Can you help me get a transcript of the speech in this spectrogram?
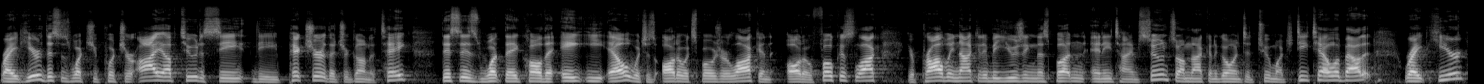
right here. This is what you put your eye up to to see the picture that you're going to take. This is what they call the AEL, which is auto exposure lock and auto focus lock. You're probably not going to be using this button anytime soon, so I'm not going to go into too much detail about it. Right here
